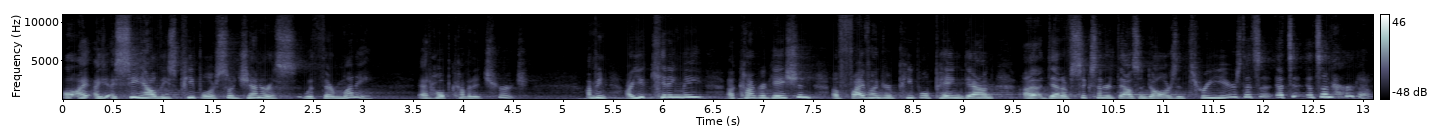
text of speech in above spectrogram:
Oh, I, I see how these people are so generous with their money at Hope Covenant Church. I mean, are you kidding me? A congregation of 500 people paying down a debt of $600,000 in three years? That's, that's, that's unheard of.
